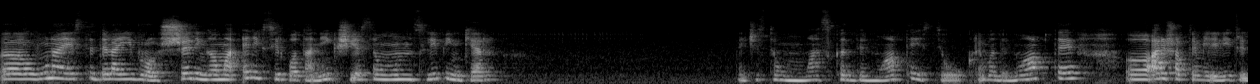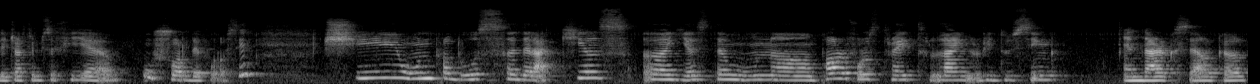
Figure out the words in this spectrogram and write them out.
Uh, una este de la Yves Rocher din gama Elixir Botanic și este un sleeping care deci este o mască de noapte, este o cremă de noapte, are 7 ml, deci ar trebui să fie ușor de folosit și un produs de la Kiehl's uh, este un uh, Powerful Straight Line Reducing and Dark Circle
